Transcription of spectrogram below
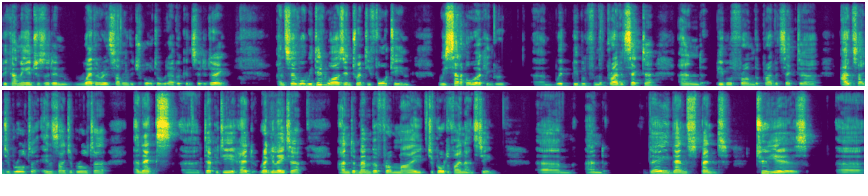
becoming interested in whether it's something that Gibraltar would ever consider doing. And so what we did was in 2014 we set up a working group um, with people from the private sector and people from the private sector outside Gibraltar, inside Gibraltar, an ex uh, deputy head regulator, and a member from my Gibraltar finance team. Um, and they then spent two years uh,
